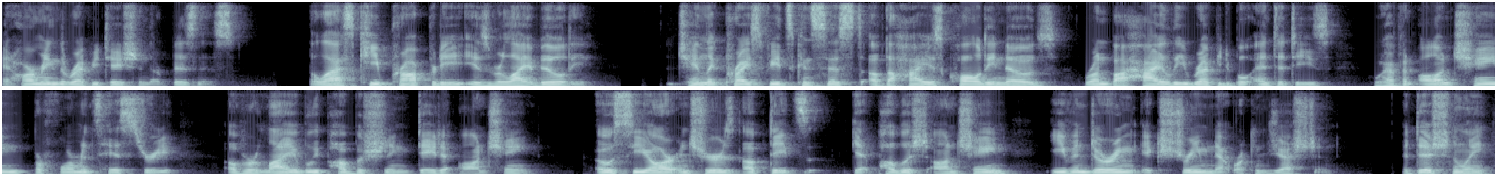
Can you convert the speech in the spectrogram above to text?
and harming the reputation of their business. The last key property is reliability. Chainlink price feeds consist of the highest quality nodes run by highly reputable entities who have an on chain performance history of reliably publishing data on chain. OCR ensures updates get published on chain even during extreme network congestion. Additionally,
